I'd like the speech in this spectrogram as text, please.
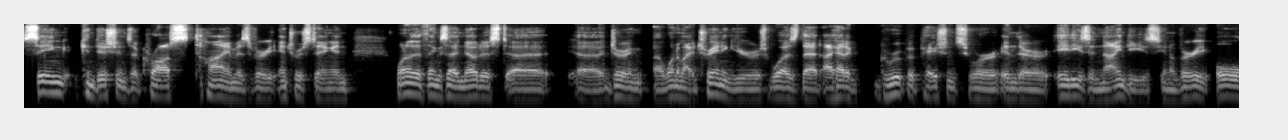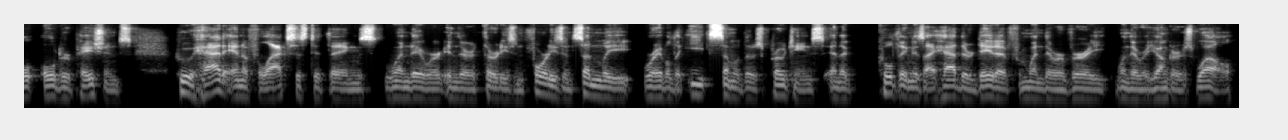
seeing conditions across time is very interesting. And one of the things I noticed uh, uh, during uh, one of my training years was that I had a group of patients who were in their 80s and 90s, you know, very old, older patients who had anaphylaxis to things when they were in their 30s and 40s and suddenly were able to eat some of those proteins. And the cool thing is I had their data from when they were very when they were younger as well.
